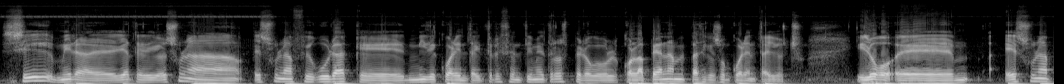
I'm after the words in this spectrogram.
Sí, mira, eh, ya te digo, es una, es una figura que mide 43 centímetros, pero con la peana me parece que son 48. Y luego, eh, es una,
